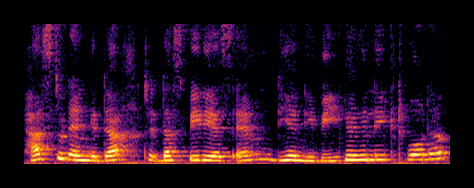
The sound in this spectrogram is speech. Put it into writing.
Hast du denn gedacht, dass BDSM dir in die Wege gelegt wurde?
